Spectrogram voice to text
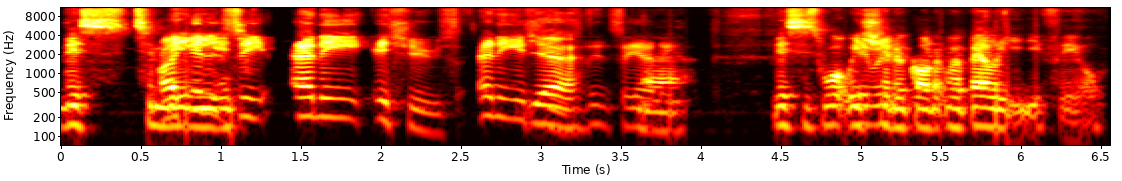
this to I me didn't is see any issues. Any issues? Yeah. I didn't see any. yeah, this is what we It was- should have got at Rebellion. You feel?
